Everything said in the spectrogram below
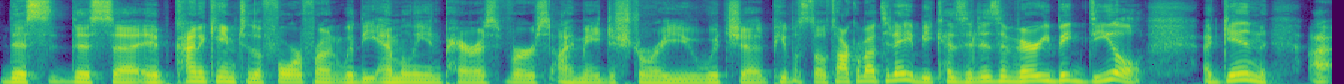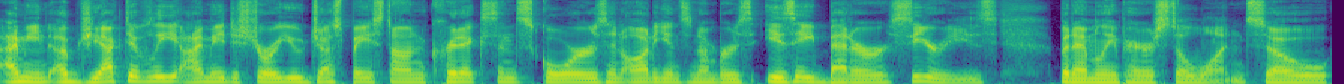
this this uh, it kind of came to the forefront with the emily in paris verse i may destroy you which uh, people still talk about today because it is a very big deal again I, I mean objectively i may destroy you just based on critics and scores and audience numbers is a better series, but Emily in Paris still won. So,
